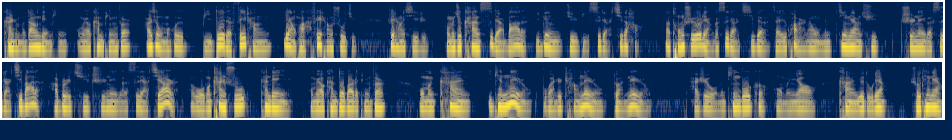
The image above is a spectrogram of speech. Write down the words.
看什么大众点评，我们要看评分，而且我们会比对的非常量化，非常数据，非常细致。我们去看四点八的，一定就比四点七的好。那同时有两个四点七的在一块儿，那我们尽量去吃那个四点七八的，而不是去吃那个四点七二的。我们看书、看电影。我们要看豆瓣的评分，我们看一篇内容，不管是长内容、短内容，还是我们听播客，我们要看阅读量、收听量、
